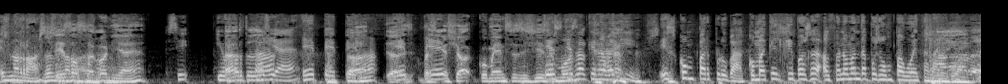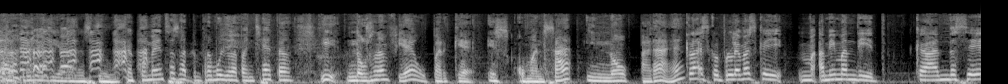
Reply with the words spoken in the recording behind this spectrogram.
és una rosa. Sí, és el segon ja, eh? Sí, jo en porto dos ja, eh? Eh, Pepe. Ah, eh, però és que això comences així és que és el que anava a dir. És com per provar, com aquell que posa el fenomen de posar un pauet a l'aigua el primer dia de l'estiu, que comences a remullar la panxeta i no us n'enfieu, perquè és començar i no parar, eh? Clar, és que el problema és que a mi m'han dit que han de ser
